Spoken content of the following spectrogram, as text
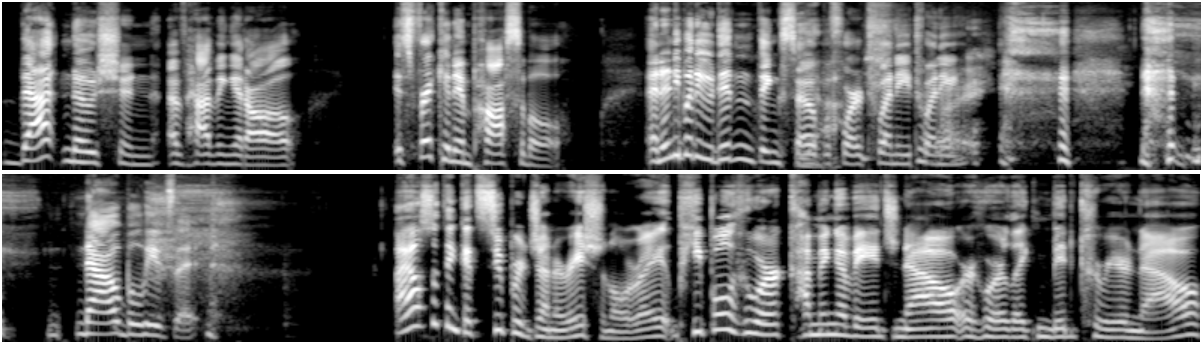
that notion of having it all is freaking impossible. And anybody who didn't think so yeah. before 2020 now believes it. I also think it's super generational, right? People who are coming of age now or who are like mid career now,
